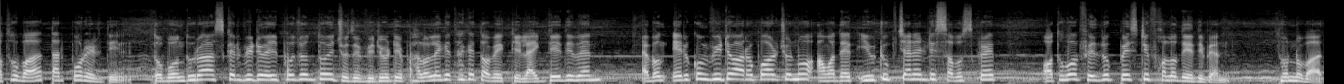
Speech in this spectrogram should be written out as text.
অথবা তার পরের দিন। তো বন্ধুরা, আজকের ভিডিও এই পর্যন্তই। যদি ভিডিওটি ভালো লেগে থাকে, তবে একটি লাইক দিয়ে দিবেন এবং এরকম ভিডিও আরও পাওয়ার জন্য আমাদের ইউটিউব চ্যানেলটি সাবস্ক্রাইব অথবা ফেসবুক পেজটি ফলো দিয়ে দিবেন। ধন্যবাদ।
